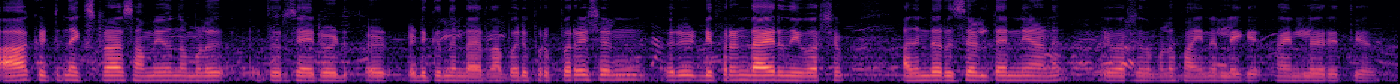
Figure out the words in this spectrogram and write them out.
ആ കിട്ടുന്ന എക്സ്ട്രാ സമയവും നമ്മൾ തീർച്ചയായിട്ടും എടു- എടുക്കുന്നുണ്ടായിരുന്നു. അപ്പോൾ ഒരു പ്രിപ്പറേഷൻ ഒരു ഡിഫറെന്റ് ആയിരുന്നു ഈ വർഷം. അതിന്റെ റിസൾട്ട് തന്നെയാണ് ഈ വർഷം നമ്മൾ ഫൈനലിലേക്ക് ഫൈനൽ വരെ എത്തിയത്.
